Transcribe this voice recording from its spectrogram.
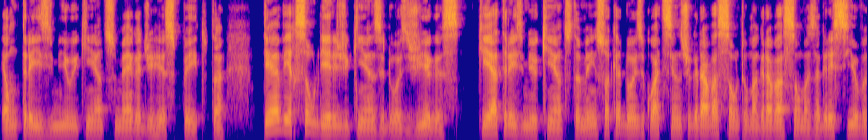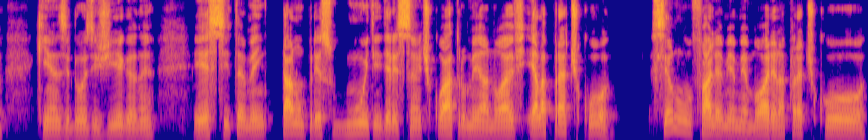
É um 3500 MB de respeito, tá? Tem a versão dele de 512 GB, que é 3.500 também, só que é 2.400 de gravação. Tem uma gravação mais agressiva, 512 GB, né? Esse também tá num preço muito interessante, 469. Ela praticou, se eu não falho a minha memória, ela praticou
